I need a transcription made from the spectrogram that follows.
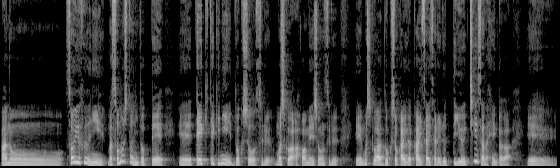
あのーそういうふうに、まあ、その人にとって、えー定期的に読書をする、もしくはアファメーションをする、えもしくは読書会が開催されるっていう小さな変化が、え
